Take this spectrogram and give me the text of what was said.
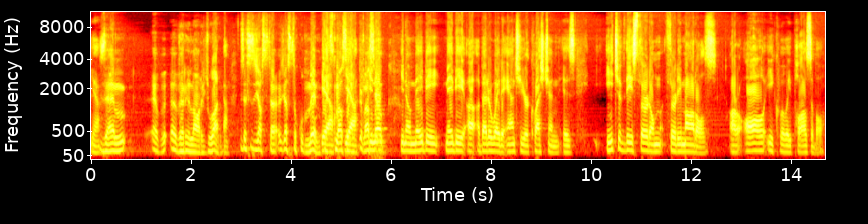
than a, a, very large one. This is just a, just a comment. Yeah, nothing, yeah. Nothing. You know, you know, maybe maybe a, a better way to answer your question is each of these 30, um, 30 models are all equally plausible.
